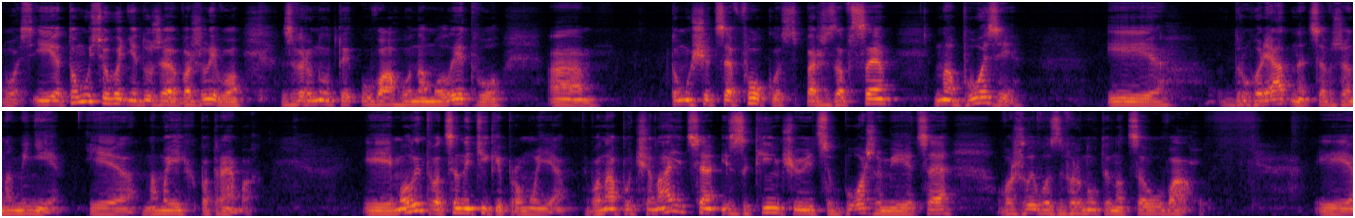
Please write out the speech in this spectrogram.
Ось. І тому сьогодні дуже важливо звернути увагу на молитву, тому що це фокус, перш за все, на Бозі, і другорядне це вже на мені і на моїх потребах. І молитва це не тільки про моє. Вона починається і закінчується Божим, і це важливо звернути на це увагу. І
